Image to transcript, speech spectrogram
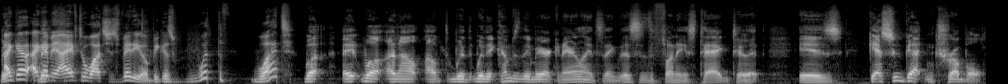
I got. I, but- mean, I have to watch this video because what the what? Well, it, well, and I'll, I'll with when it comes to the American Airlines thing, this is the funniest tag to it. Is guess who got in trouble?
